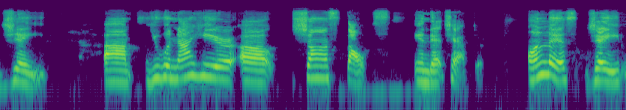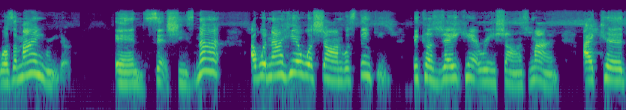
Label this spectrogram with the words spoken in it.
Jade. Um, you will not hear uh, Sean's thoughts in that chapter unless Jade was a mind reader. And since she's not, I would not hear what Sean was thinking because Jade can't read Sean's mind. I could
